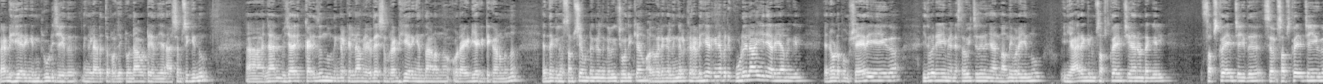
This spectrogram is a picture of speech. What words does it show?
റെഡ് ഹിയറിംഗ് ഇൻക്ലൂഡ് ചെയ്ത് നിങ്ങളുടെ അടുത്ത പ്രോജക്റ്റ് ഉണ്ടാവട്ടെ എന്ന് ഞാൻ ആശംസിക്കുന്നു. ഞാൻ വിചാരി കരുതുന്നു നിങ്ങൾക്കെല്ലാം ഏകദേശം റെഡ് ഹിയറിംഗ് എന്താണെന്ന് ഒരു ഐഡിയ കിട്ടിക്കാണുമെന്ന്. എന്തെങ്കിലും സംശയമുണ്ടെങ്കിൽ നിങ്ങൾക്ക് ചോദിക്കാം. അതുമല്ലെങ്കിൽ നിങ്ങൾക്ക് റെഡ് ഹിയറിങ്ങിനെ പറ്റി കൂടുതലായി ഇനി അറിയാമെങ്കിൽ എന്നോടൊപ്പം ഷെയർ ചെയ്യുക. ഇതുവരെയും എന്നെ ശ്രമിച്ചതിന് ഞാൻ നന്ദി പറയുന്നു. ഇനി ആരെങ്കിലും സബ്സ്ക്രൈബ് ചെയ്യാനുണ്ടെങ്കിൽ സബ്സ്ക്രൈബ് ചെയ്ത് സബ്സ്ക്രൈബ് ചെയ്യുക.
